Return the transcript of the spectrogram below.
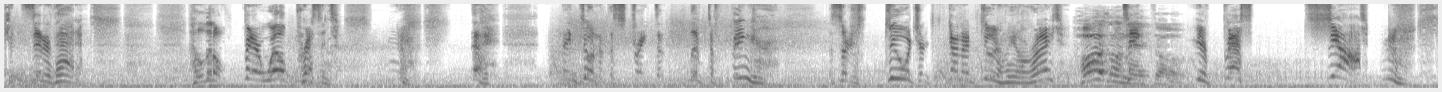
Consider that a little farewell present. I, I don't have the strength to lift a finger, so just do what you're gonna do to me, all right? Pause on Take that though. your best shot. Mm.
